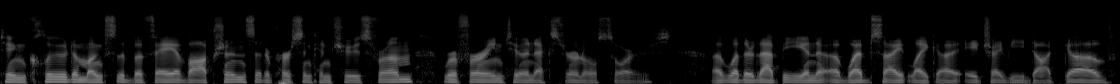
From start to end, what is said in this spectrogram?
to include amongst the buffet of options that a person can choose from, referring to an external source. Uh, whether that be in a website like uh, hiv.gov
